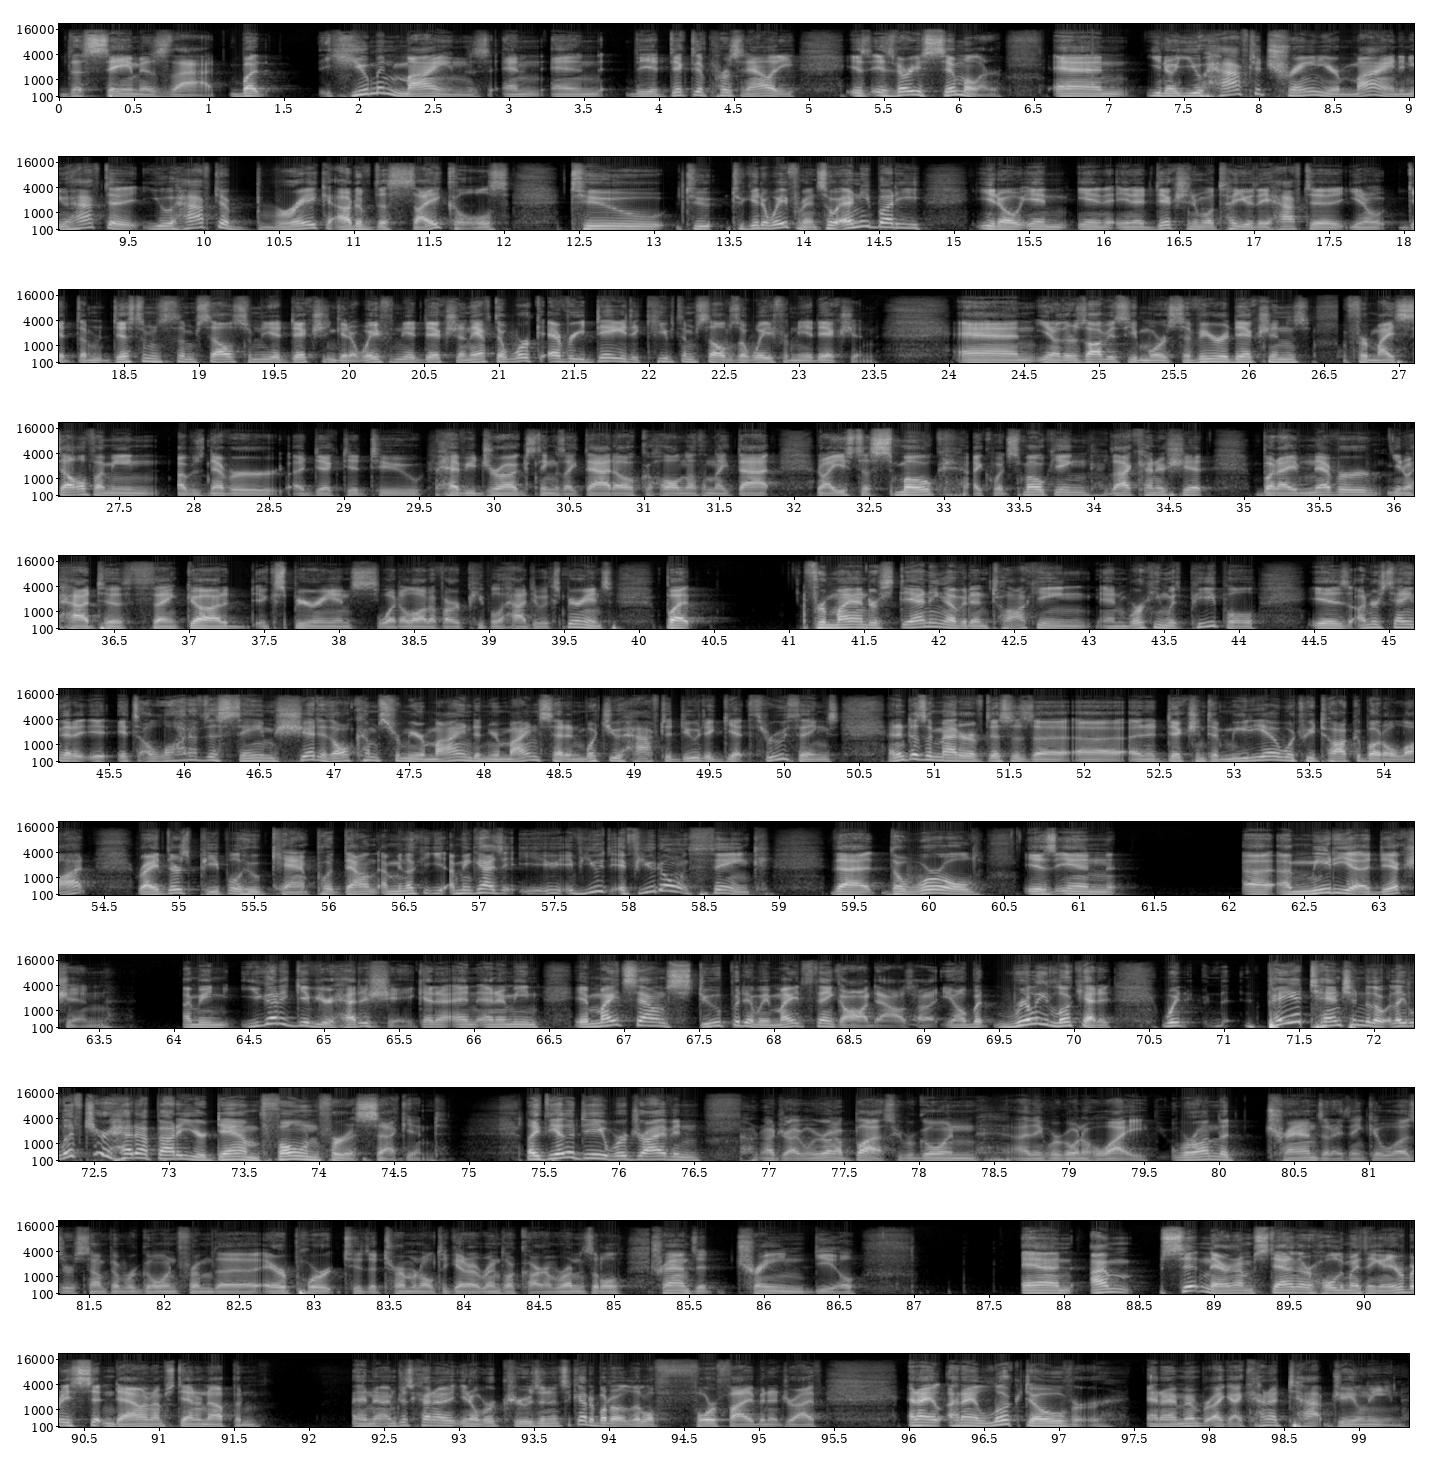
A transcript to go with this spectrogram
the same as that but human minds and and the addictive personality is is very similar and you know you have to train your mind and you have to you have to break out of the cycles to to to get away from it. So anybody you know in in in addiction will tell you they have to you know get them distance themselves from the addiction get away from the addiction. They have to work every day to keep themselves away from the addiction. And you know there's obviously more severe addictions. For myself i mean i was never addicted to heavy drugs things like that alcohol nothing like that. You know, i used to smoke. I quit smoking that kind of shit. But i've never you know had to thank god experience what a lot of our people had to experience. But from my understanding of it and talking and working with people is understanding that it, it's a lot of the same shit. It all comes from your mind and your mindset and what you have to do to get through things. And it doesn't matter if this is a, a an addiction to media which we talk about a lot right? There's people who can't put down i mean look i mean guys if you if you don't think that the world is in a, a media addiction I mean, you got to give your head a shake, and, and and I mean, it might sound stupid, and we might think, "Oh, Dallas," you know, but really look at it. When pay attention to the like, lift your head up out of your damn phone for a second. Like the other day, we're driving, not driving, we were on a bus. We were going, I think we we're going to Hawaii. We're on the transit, I think it was, or something. We're going from the airport to the terminal to get a rental car, and we're on this little transit train deal. And I'm sitting there, and I'm standing there holding my thing, and everybody's sitting down, and I'm standing up, and and I'm just kind of, you know, we're cruising. It's got about a little four or five minute drive. And I and I looked over and I remember like I kind of tapped Jaylene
